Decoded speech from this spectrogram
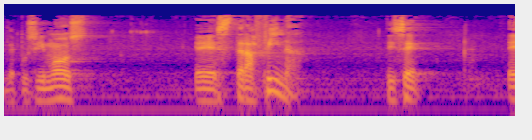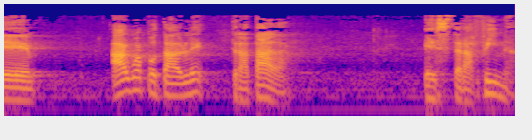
le pusimos estrafina. Dice, eh, agua potable tratada estrafina.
